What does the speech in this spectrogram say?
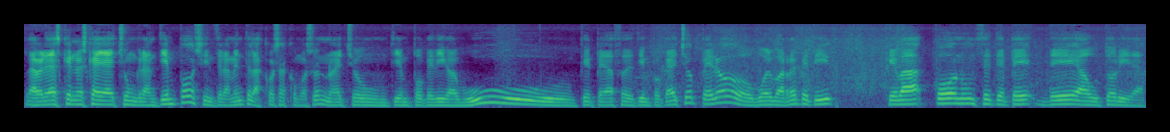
La verdad es que no es que haya hecho un gran tiempo, sinceramente las cosas como son, no ha hecho un tiempo que diga, ¡uh! ¡Qué pedazo de tiempo que ha hecho! Pero vuelvo a repetir que va con un CTP de autoridad.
